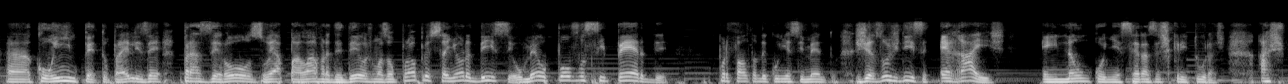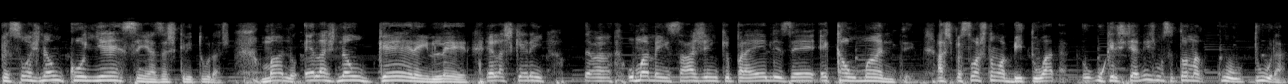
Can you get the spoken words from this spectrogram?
uh, com ímpeto, para eles é prazeroso, é a palavra de Deus. Mas o próprio Senhor disse: O meu povo se perde por falta de conhecimento. Jesus disse: Errais em não conhecer as escrituras. As pessoas não conhecem as escrituras. Mano, elas não querem ler. Elas querem uh, uma mensagem que para eles é, é calmante. As pessoas estão habituadas. O cristianismo se torna cultura.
